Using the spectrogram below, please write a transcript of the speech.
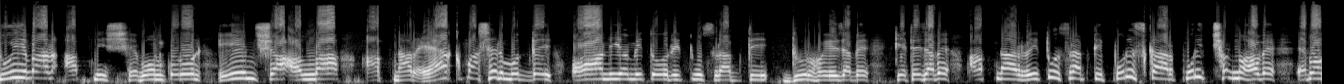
দুইবার আপনি সেবন করুন। ইনশাআল্লাহ আপনার এক মাসের মধ্যেই অনিয়মিত ঋতুস্রাবটি দূর হয়ে যাবে, কেটে যাবে। আপনার ঋতুস্রাবটি পরিষ্কার, পরিচ্ছন্ন হবে এবং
